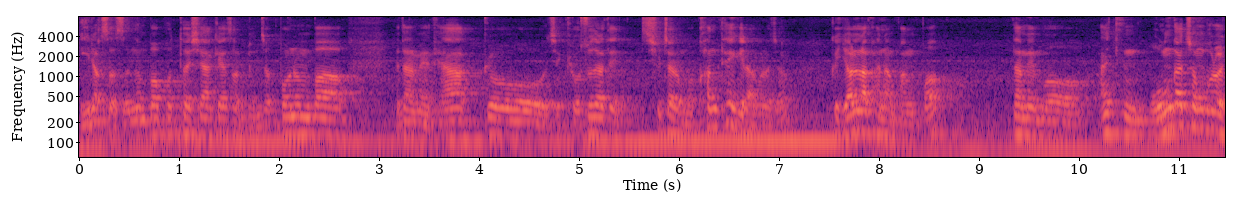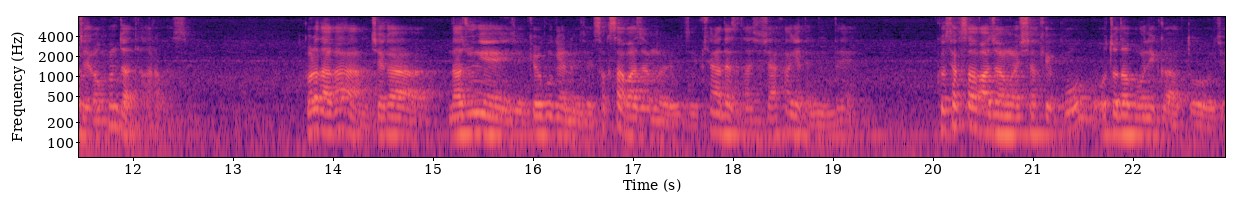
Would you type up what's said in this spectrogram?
이력서 쓰는 법부터 시작해서 면접 보는 법, 그 다음에 대학교 이제 교수들한테 실제로 뭐 컨택이라고 그러죠. 그 연락하는 방법, 그 다음에 뭐 하여튼 온갖 정보를 제가 혼자 다 알아봤어요. 그러다가 제가 나중에 이제 결국에는 이제 석사 과정을 이제 캐나다에서 다시 시작하게 됐는데 그 석사 과정을 시작했고 어쩌다 보니까 또 이제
